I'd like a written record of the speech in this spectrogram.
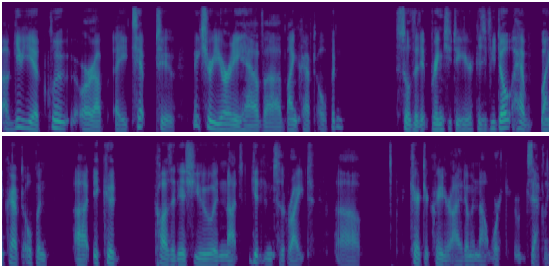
I'll give you a clue or a, a tip to make sure you already have uh, Minecraft open so that it brings you to here. Because if you don't have Minecraft open, uh, it could cause an issue and not get into the right uh, character creator item and not work exactly.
